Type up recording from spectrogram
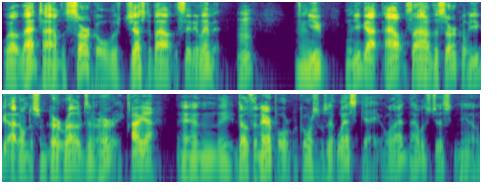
Well, at that time, the Circle was just about the city limit, Mhm. and you when you got outside of the Circle, you got onto some dirt roads in a hurry. oh yeah, And the Dothan Airport, of course, was at Westgate. Well, that that was just you know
